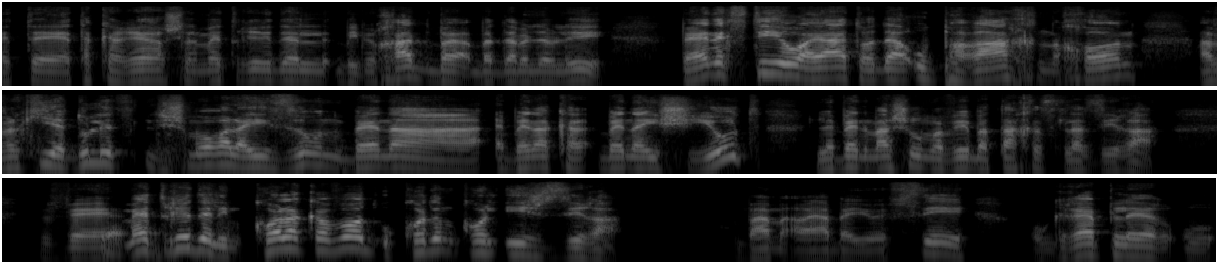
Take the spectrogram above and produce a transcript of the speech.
את, אה, את הקריירה של מאט רידל, במיוחד ב-WWE. ב-NXT הוא היה, אתה יודע, הוא פרח, נכון, אבל כי ידעו לשמור על האיזון בין, ה, בין, ה, בין האישיות לבין מה שהוא מביא בתכלס לזירה. ומאט רידל, עם כל הכבוד, הוא קודם כל איש זירה. הוא היה ב-UFC, הוא גרפלר, הוא,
